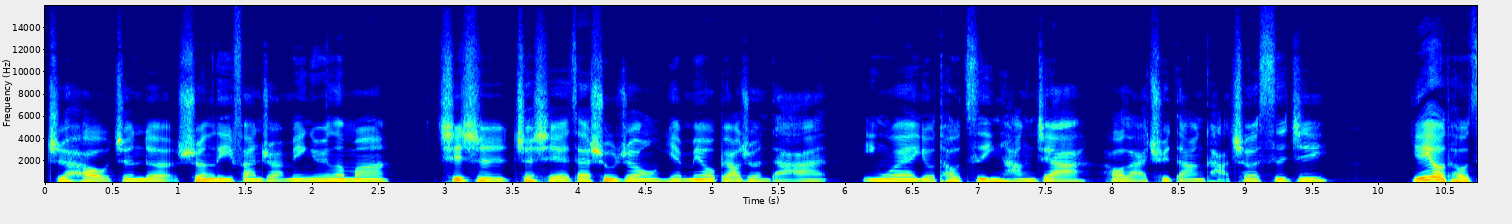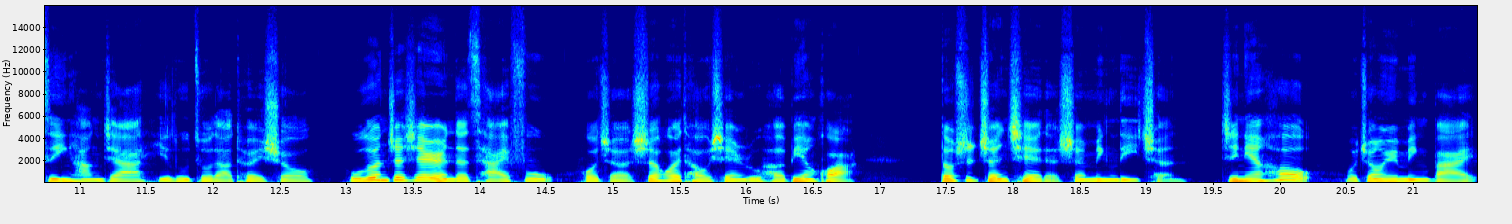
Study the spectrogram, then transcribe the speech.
之后真的顺利翻转命运了吗？其实这些在书中也没有标准答案，因为有投资银行家后来去当卡车司机，也有投资银行家一路做到退休。无论这些人的财富或者社会头衔如何变化，都是真切的生命历程。几年后，我终于明白。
